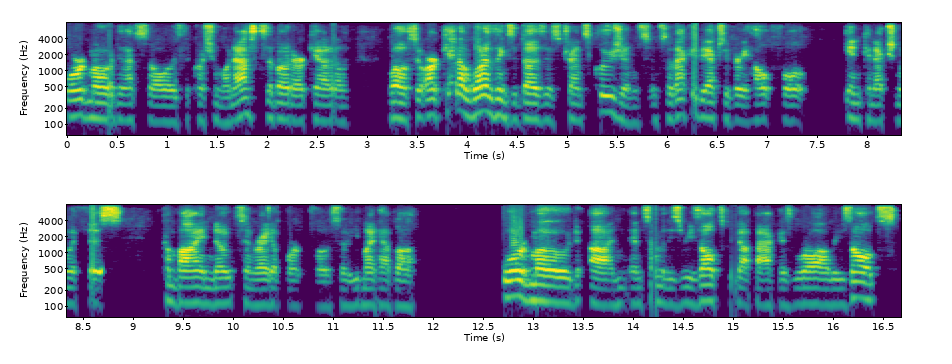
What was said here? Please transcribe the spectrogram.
org mode? That's always the question one asks about Arxana. Well, so Arxana, one of the things it does is transclusions, and so that could be actually very helpful in connection with this combined notes and write-up workflow. So you might have a org mode, uh, and, and some of these results we got back as raw results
